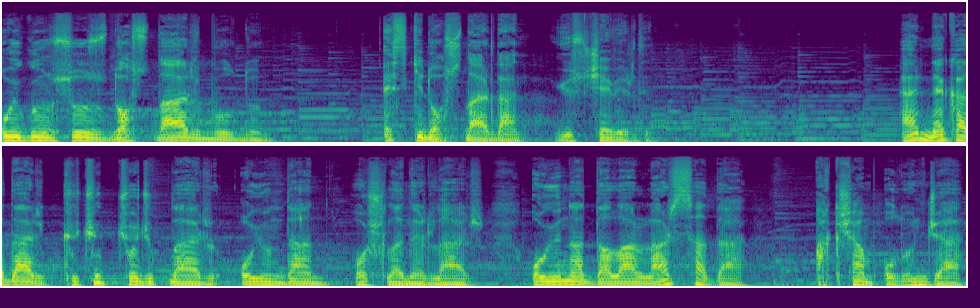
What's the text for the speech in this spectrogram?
uygunsuz dostlar buldun. Eski dostlardan yüz çevirdin. Her ne kadar küçük çocuklar oyundan hoşlanırlar, oyuna dalarlarsa da akşam olunca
